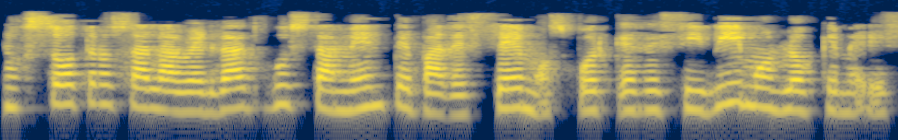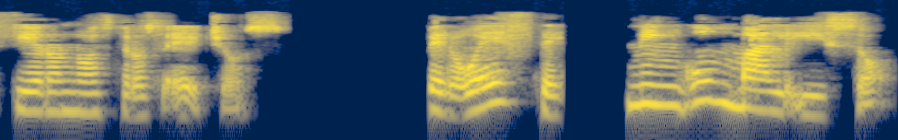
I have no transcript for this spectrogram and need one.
Nosotros a la verdad justamente padecemos porque recibimos lo que merecieron nuestros hechos. Pero éste ningún mal hizo.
